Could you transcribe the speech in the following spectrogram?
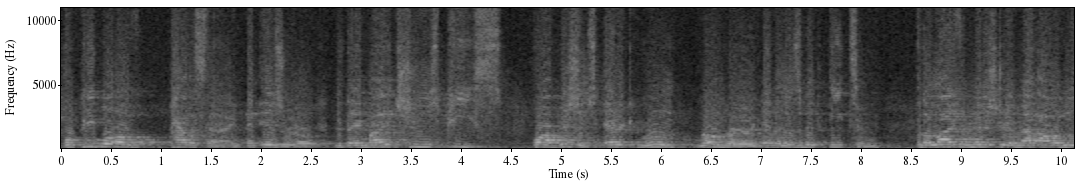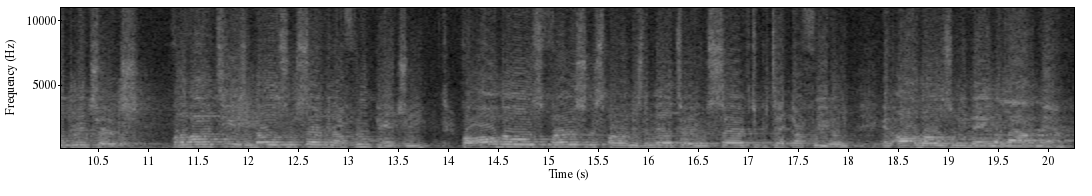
for people of Palestine and Israel, that they might choose peace for our bishops, Erik Gronberg and Elizabeth Eaton, for the life and ministry of Mount Olive Lutheran Church, for the volunteers and those who serve in our food pantry, for all those first responders and military who serve to protect our freedom, and all those who we name aloud now.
